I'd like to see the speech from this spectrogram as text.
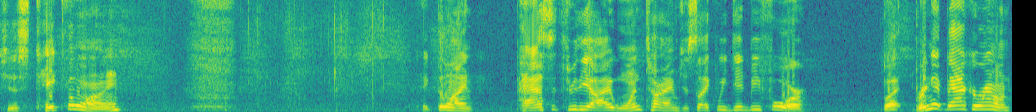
just take the line, take the line, pass it through the eye one time just like we did before, but bring it back around,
